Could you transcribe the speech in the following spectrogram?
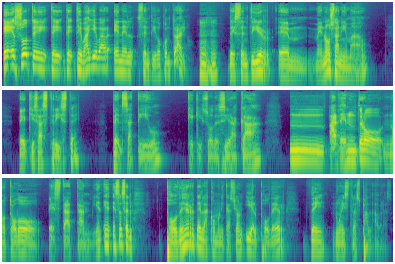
eso te, te, te, va a llevar en el sentido contrario, Ujú. De sentir em, menos animado, eh, quizás triste, pensativo, ¿qué quiso decir acá? Mm, adentro no todo está tan bien. E- Ese es el poder de la comunicación y el poder de nuestras palabras.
